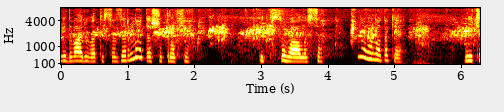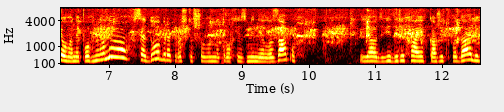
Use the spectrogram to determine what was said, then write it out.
відварюватися зерно, те, що трохи підпсувалося. Ну, воно таке. Нічого не погнило, все добре, просто що воно трохи змінило запах. Я от від гріха, як кажуть, подалі,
